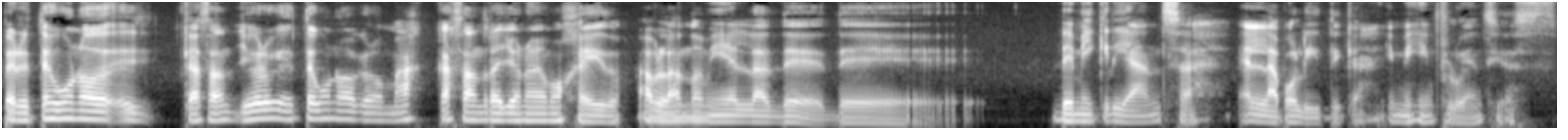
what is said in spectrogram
pero este es uno, eh, yo creo que este es uno de los más Cassandra y yo nos hemos reído hablando mierda de, de, de mi crianza en la política y mis influencias.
